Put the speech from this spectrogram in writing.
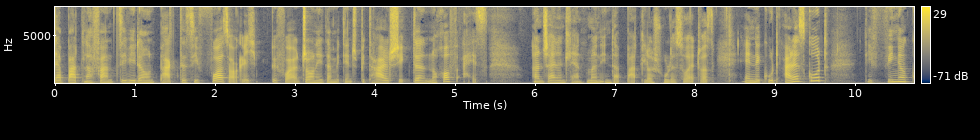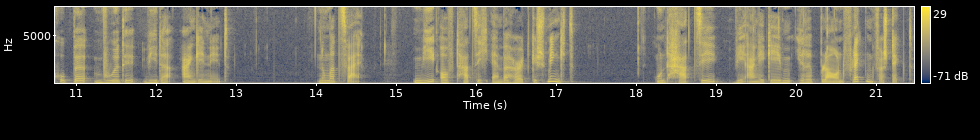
Der Butler fand sie wieder und packte sie vorsorglich, bevor er Johnny damit ins Spital schickte, noch auf Eis. Anscheinend lernt man in der Butlerschule so etwas. Ende gut, alles gut. Die Fingerkuppe wurde wieder angenäht. Nummer 2. Wie oft hat sich Amber Heard geschminkt? Und hat sie, wie angegeben, ihre blauen Flecken versteckt?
